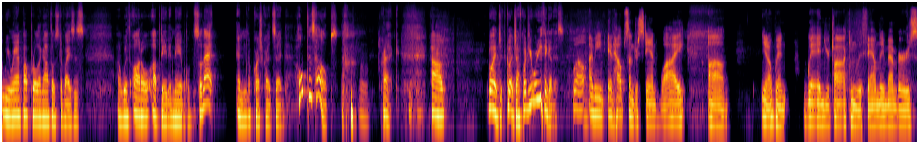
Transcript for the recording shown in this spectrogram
we ramp up rolling out those devices uh, with auto update enabled. So that, and of course, Craig said, Hope this helps. Craig. Go ahead, go ahead, Jeff. What do you what do you think of this? Well, I mean, it helps understand why, um, you know, when when you're talking with family members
